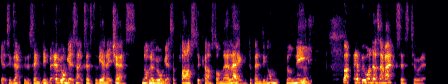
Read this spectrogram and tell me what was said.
gets exactly the same thing, but everyone gets access to the NHS. Not hmm. everyone gets a plaster cast on their leg, depending on your need. But everyone does have access to it.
